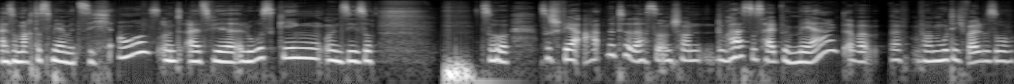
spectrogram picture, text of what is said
also macht es mehr mit sich aus. Und als wir losgingen und sie so, so, so schwer atmete, dachte und schon, du hast es halt bemerkt, aber vermutlich, weil du so,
